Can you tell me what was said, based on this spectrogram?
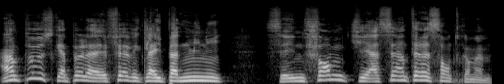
Un peu ce qu'Apple avait fait avec l'iPad mini. C'est une forme qui est assez intéressante quand même.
